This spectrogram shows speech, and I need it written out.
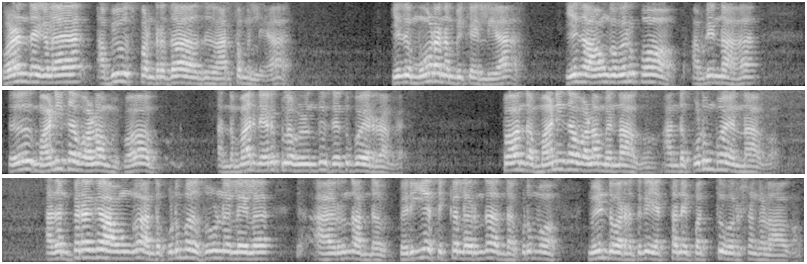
குழந்தைகளை அபியூஸ் பண்ணுறதா அது அர்த்தம் இல்லையா? இது மூட நம்பிக்கை இல்லையா? இது அவங்க விருப்பம் அப்படின்னா மனித வளம். இப்போ அந்த மாதிரி நெருப்பில் விழுந்து செத்து போயிடுறாங்க. இப்போ அந்த மனித வளம் என்ன ஆகும் அந்த குடும்பம் என்ன ஆகும் அதன் பிறகு அவங்க அந்த குடும்ப சூழ்நிலையில் இருந்து அந்த பெரிய சிக்கல்ல இருந்து அந்த குடும்பம் மீண்டு வர்றதுக்கு எத்தனை பத்து வருஷங்கள் ஆகும்?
